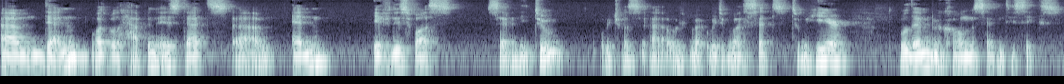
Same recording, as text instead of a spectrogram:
um, then what will happen is that um, n, if this was 72, which was uh, which was set to here, will then become 76.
